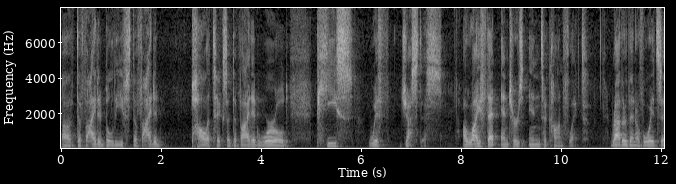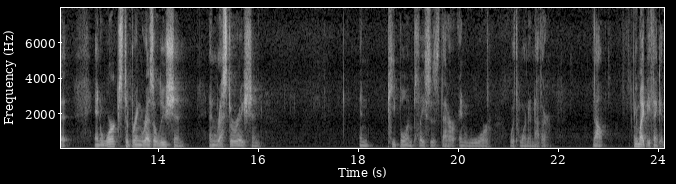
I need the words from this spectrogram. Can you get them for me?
of divided beliefs, divided politics, a divided world, peace with justice. A life that enters into conflict rather than avoids it and works to bring resolution and restoration in people and places that are in war with one another. Now, you might be thinking,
